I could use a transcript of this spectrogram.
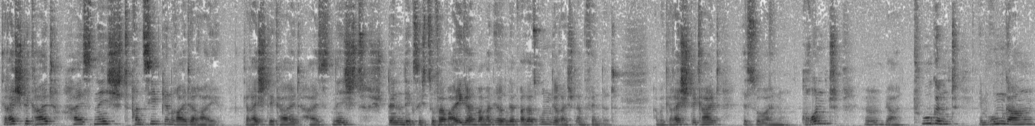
Gerechtigkeit heißt nicht Prinzipienreiterei. Gerechtigkeit heißt nicht ständig sich zu verweigern, weil man irgendetwas als ungerecht empfindet. Aber Gerechtigkeit ist so ein Grund, ja, Tugend im Umgang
